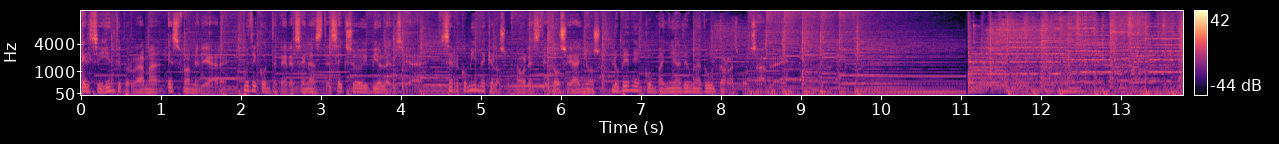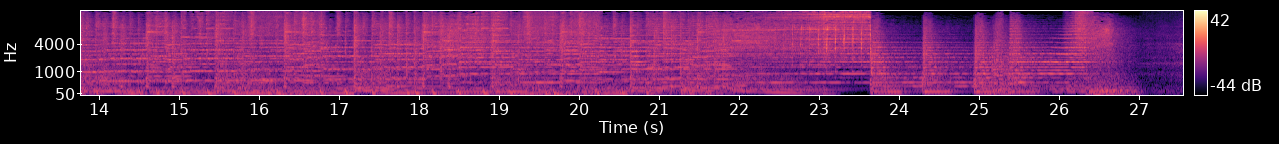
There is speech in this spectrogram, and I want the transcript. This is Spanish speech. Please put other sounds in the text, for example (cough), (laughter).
El siguiente programa es familiar. Puede contener escenas de sexo y violencia. Se recomienda que los menores de 12 años lo vean en compañía de un adulto responsable.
